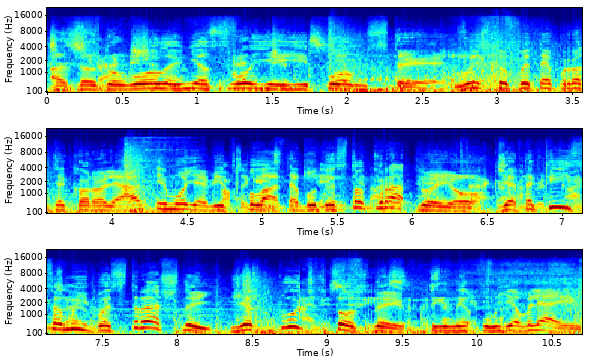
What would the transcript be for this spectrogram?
а задоволення своєї помсти. Виступите проти короля, і моя відплата буде стократною. Я такий самий безстрашний, як будь-хто з них. Ти не уявляєш,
